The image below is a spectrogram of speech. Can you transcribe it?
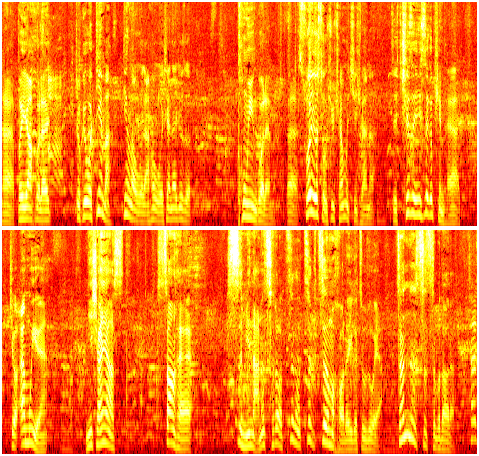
哎，不一样，后来就给我订嘛，订了我，然后我现在就是空运过来嘛，哎，所有手续全部齐全的，这其实也是个品牌啊，叫安慕园，你想想。上海市民哪能吃到这个这这么好的一个猪肉呀？真的是吃不到的。它哎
